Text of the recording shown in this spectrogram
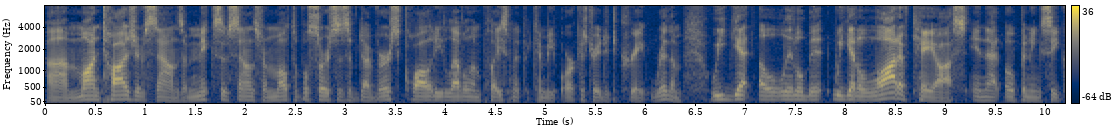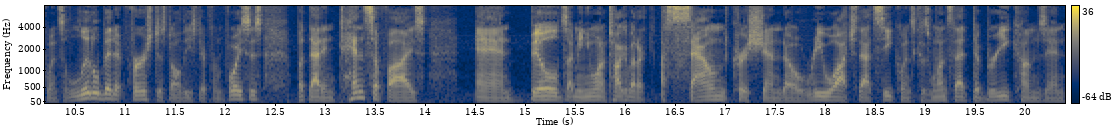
Um, montage of sounds, a mix of sounds from multiple sources of diverse quality, level, and placement that can be orchestrated to create rhythm. We get a little bit, we get a lot of chaos in that opening sequence. A little bit at first, just all these different voices, but that intense intensifies and builds. I mean, you want to talk about a, a sound crescendo, rewatch that sequence because once that debris comes in,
